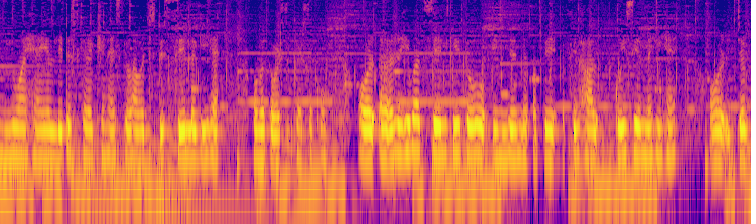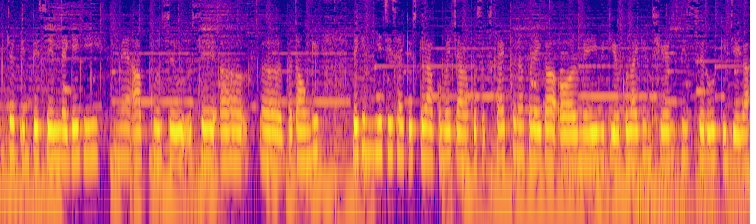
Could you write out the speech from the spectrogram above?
न्यू आए हैं या लेटेस्ट कलेक्शन है, इसके अलावा जिस पे सेल लगी है, वो मैं कवर कर सकूँ। और रही बात सेल की तो इंजन पे फ़िलहाल कोई सेल नहीं है। और जब जब इन पे सेल लगेगी, मैं आपको ज़रूर से बताऊँगी। लेकिन ये चीज़ है कि उसके लिए आपको मेरे चैनल को सब्सक्राइब करना पड़ेगा और मेरी वीडियो को लाइक एंड शेयर भी ज़रूर कीजिएगा।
